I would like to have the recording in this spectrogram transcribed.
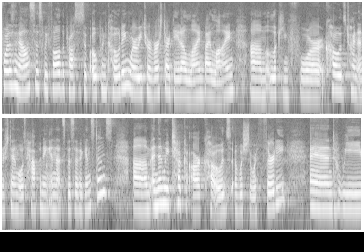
for this analysis, we followed the process of open coding where we traversed our data line by line, um, looking for codes, trying to understand what was happening in that specific instance. Um, and then we took our codes, of which there were 30, and we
